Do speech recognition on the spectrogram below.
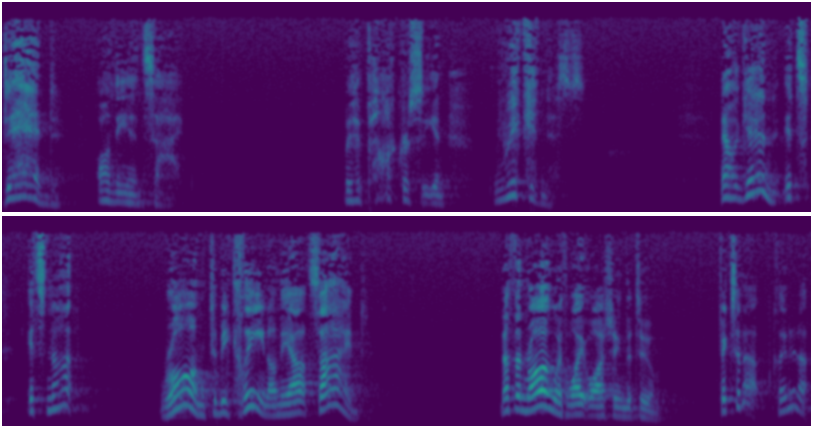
dead on the inside with hypocrisy and wickedness. Now, again, it's, it's not wrong to be clean on the outside. Nothing wrong with whitewashing the tomb. Fix it up, clean it up.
